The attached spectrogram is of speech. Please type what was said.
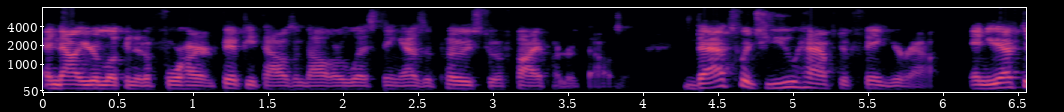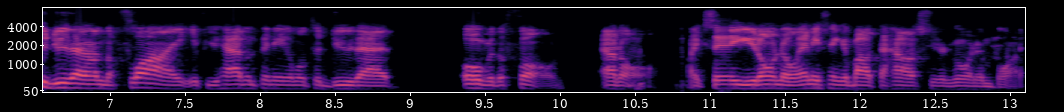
And now you're looking at a $450,000 listing as opposed to a 500,000. That's what you have to figure out. And you have to do that on the fly if you haven't been able to do that over the phone at all. Like say you don't know anything about the house and you're going in blind.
